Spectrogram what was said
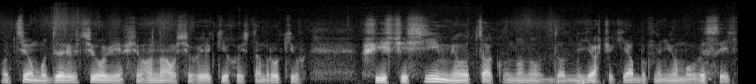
О цьому деревцьові всього-навсього якихось там років 6 чи 7, і отак воно ну, ящик яблук на ньому висить.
